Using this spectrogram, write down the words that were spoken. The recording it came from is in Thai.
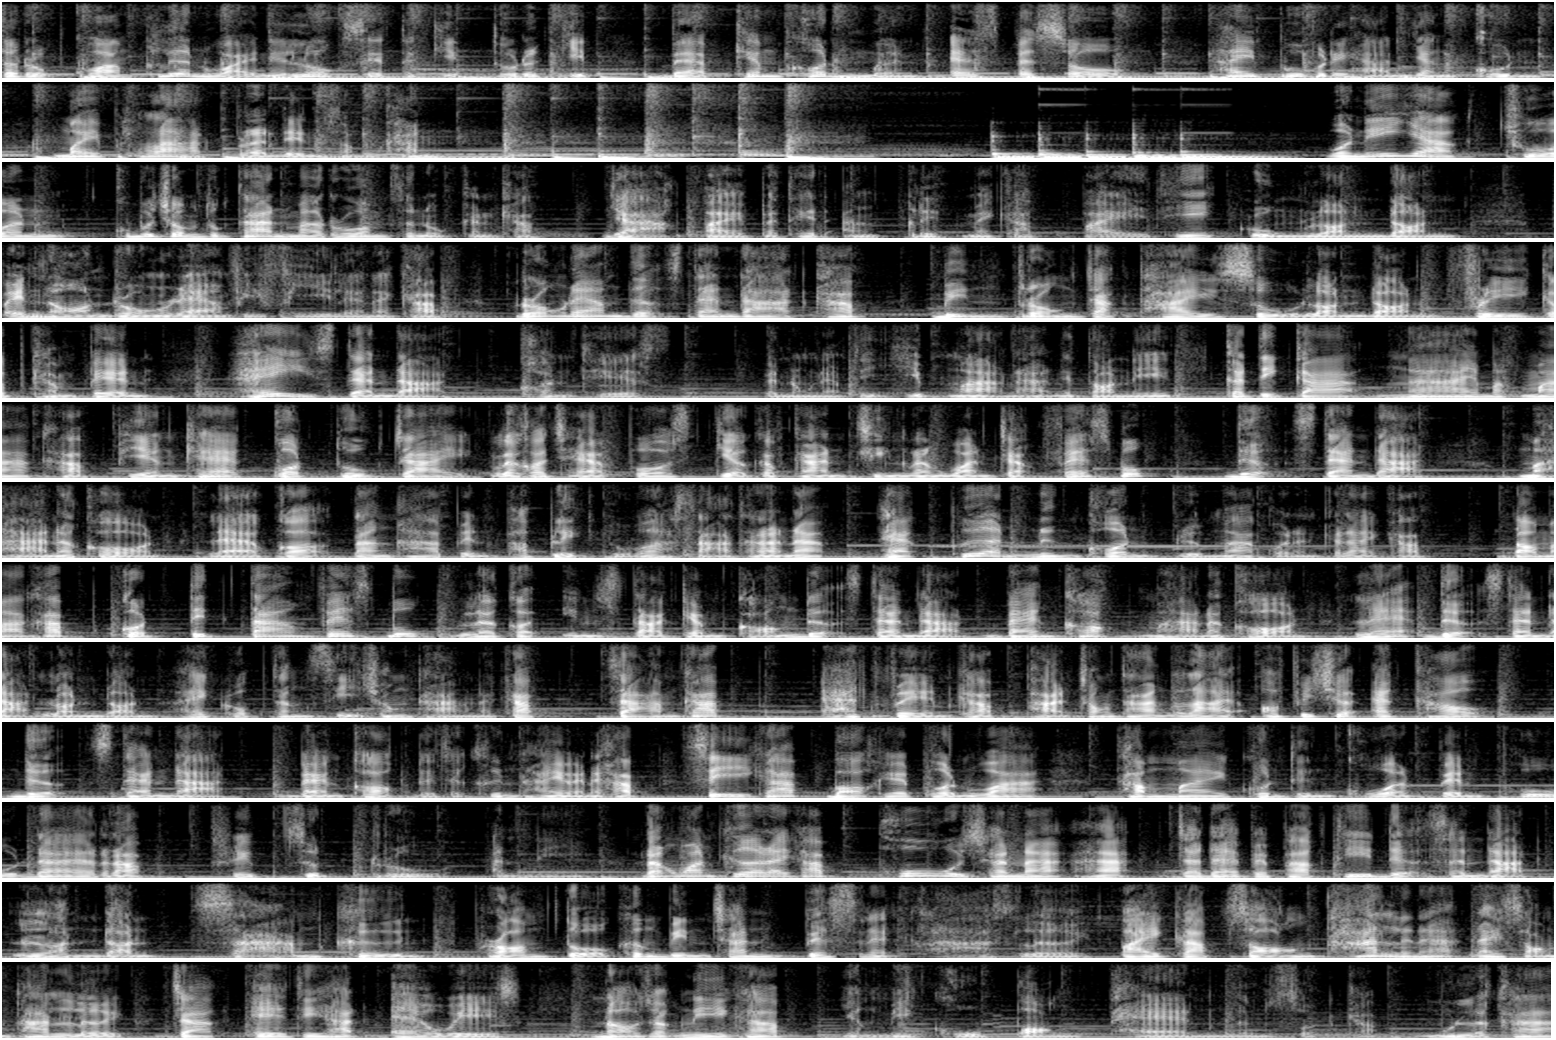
สรุปความเคลื่อนไหวในโลกเศรษฐกิจธุรกิจ แบบเข้มข้นเหมือนเอสเปรสโซให้ผู้บริหารอย่างคุณไม่พลาดประเด็นสำคัญ วันนี้อยากชวนคุณผู้ชมทุกท่านมาร่วมสนุกกันครับ อยากไปประเทศอังกฤษไหมครับ ไปที่กรุงลอนดอน ไปนอนโรงแรมฟรีๆเลยนะครับ โรงแรม The Standard ครับ บินตรงจากไทยสู่ลอนดอน ฟรีกับแคมเปญ Hey Standard Contest เป็นโรงแรมที่ฮิปมากนะฮะในตอนนี้ กติกาง่ายมาก ๆ ครับ เพียงแค่กดถูกใจ แล้วก็แชร์โพสต์เกี่ยวกับการชิงรางวัลจาก Facebook The Standard มหานคร แล้วก็ตั้งค่าเป็น Public หรือว่าสาธารณะ แท็กเพื่อน 1 คนหรือมากกว่านั้นก็ได้ครับ ต่อมาครับ กดติดตาม Facebook แล้วก็ Instagram ของ The Standard Bangkok มหานคร และ The Standard London ให้ครบทั้ง 4 ช่องทางนะครับ 3 ครับแอดเฟรนครับ ผ่านช่องทาง Line Official Account The Standard Bangkok เดี๋ยวจะขึ้นให้ไว้นะครับ 4 ครับ บอกเหตุผลว่าทำไมคุณถึงควรเป็นผู้ได้รับทริปสุดหรูอันนี้ รางวัลคืออะไรครับ ผู้ชนะฮะ จะได้ไปพักที่ The Standard London 3คืน พร้อมตั๋วเครื่องบินชั้น Business Class เลย ไปกลับ 2 ท่านเลยนะ ได้ 2 ท่านเลย จาก Etihad Airways นอกจากนี้ครับ ยังมีคูปองแทนเงินสดครับ มูลค่า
